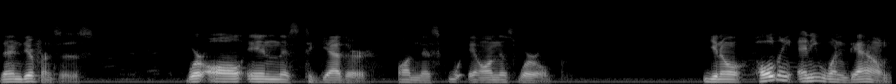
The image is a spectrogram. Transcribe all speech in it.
than differences we're all in this together on this on this world. You know, holding anyone down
